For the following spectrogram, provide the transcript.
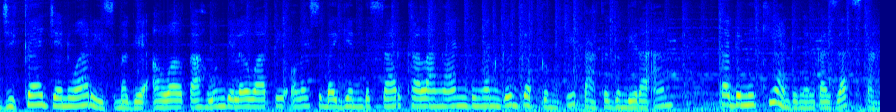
jika Januari sebagai awal tahun dilewati oleh sebagian besar kalangan dengan gegap gempita kegembiraan, tak demikian dengan Kazakhstan.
